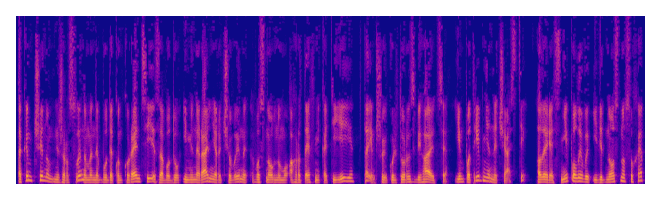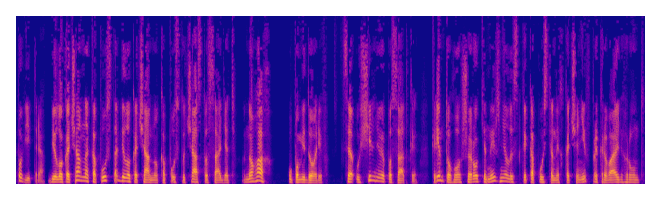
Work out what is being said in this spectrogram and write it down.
Таким чином, між рослинами не буде конкуренції за воду і мінеральні речовини, в основному агротехніка тієї та іншої культури збігаються. Їм потрібні не часті, але рясні поливи і відносно сухе повітря. Білокачанна капуста, білокачанну капусту часто садять в ногах у помідорів. Це ущільнює посадки. Крім того, широкі нижні листки капустяних качанів прикривають ґрунт,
